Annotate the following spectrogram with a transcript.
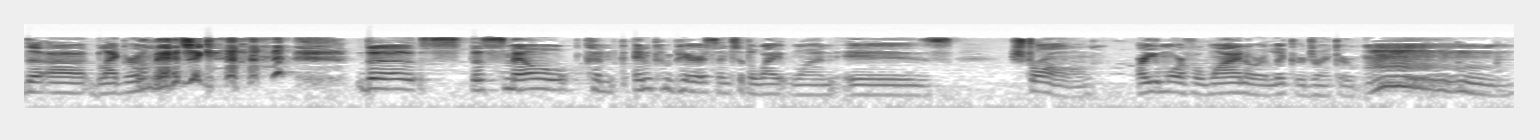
the uh, black girl magic. the the smell con- in comparison to the white one is strong? Are you more of a wine or a liquor drinker? Mm.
